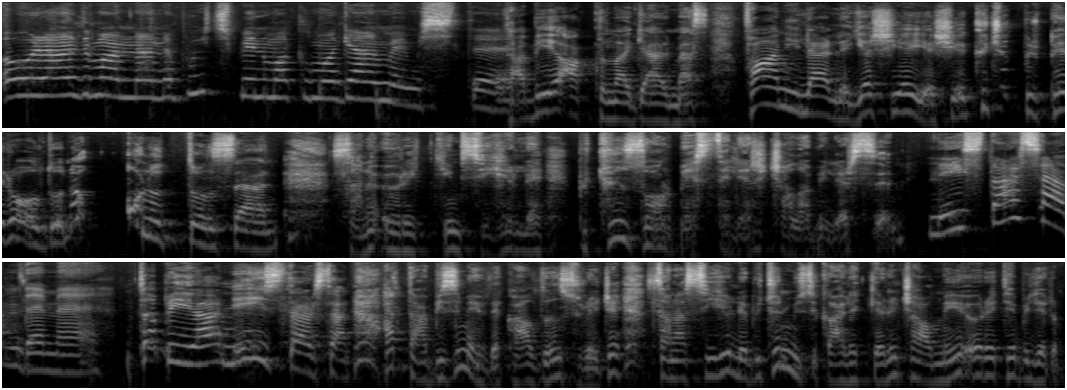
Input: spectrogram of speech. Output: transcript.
Öğrendim anneanne. Bu hiç benim aklıma gelmemişti. Tabii aklına gelmez. Fanilerle yaşaya yaşaya küçük bir peri olduğunu unuttun sen. Sana öğrettiğim sihirle bütün zor besteleri çalabilirsin. Ne istersem deme. Tabii ya ne istersen. Hatta bizim evde kaldığın sürece sana sihirle bütün müzik aletlerini çalmayı öğretebilirim.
